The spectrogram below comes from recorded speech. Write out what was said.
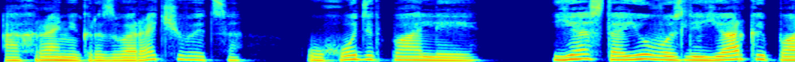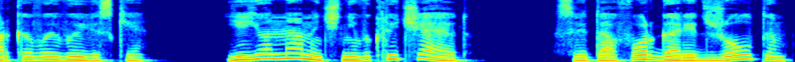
Охранник разворачивается, уходит по аллее. Я стою возле яркой парковой вывески. Ее на ночь не выключают. Светофор горит желтым,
